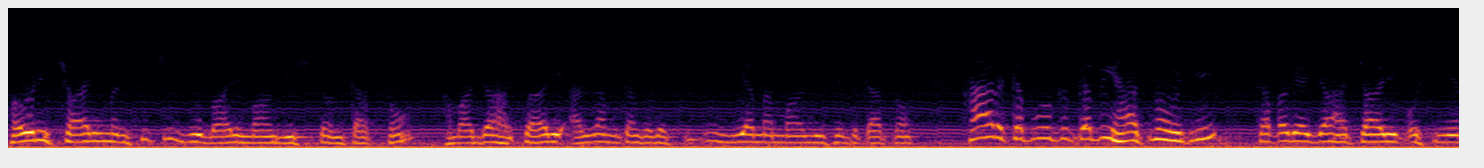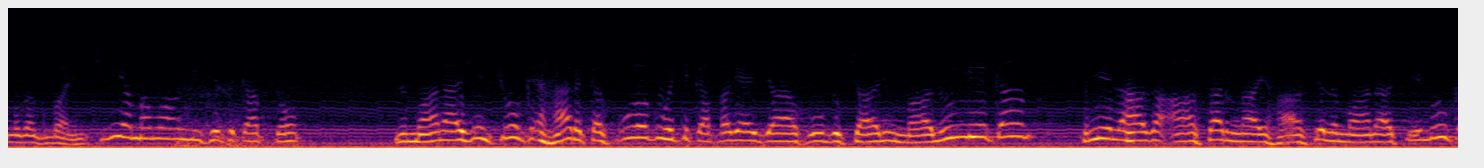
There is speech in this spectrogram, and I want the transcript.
فوری چاری من چی چیزی باری مانگیشتن کرتا ہما جاہ چاری اللہ مکان کہ چی چیزی من مانگیشتن کرتا ہر کپو کو کبھی ہاتھ میں ہوتی کپا گئے جہاں چاری پوچھنی مگا کباری چیئے ممانگی سے تکاپتا ہوں نمانا ہے چونکہ ہر کپو کو کپا گئے جہاں خوب چاری معلوم میں کام تمہیں لہذا آثر نائی حاصل مانا چی بوک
